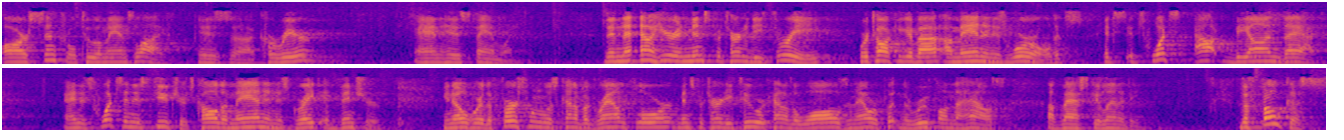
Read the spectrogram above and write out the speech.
are central to a man's life his uh, career and his family. Then, now, here in Men's Fraternity 3, we're talking about a man in his world. It's, it's, it's what's out beyond that. And it's what's in his future. It's called A Man in His Great Adventure. You know, where the first one was kind of a ground floor, men's fraternity two were kind of the walls, and now we're putting the roof on the house of masculinity. The focus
